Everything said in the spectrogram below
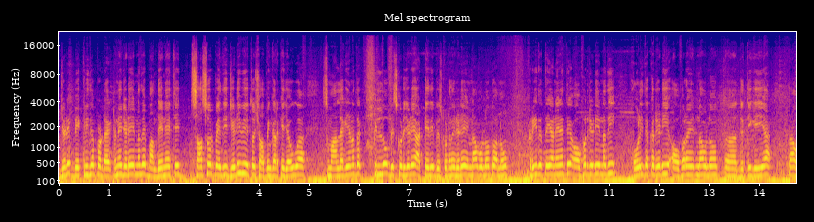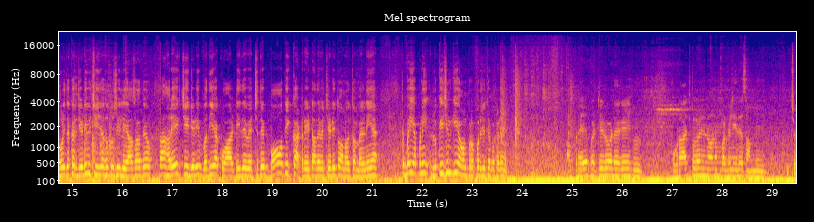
ਜਿਹੜੇ ਬੇਕਰੀ ਦੇ ਪ੍ਰੋਡਕਟ ਨੇ ਜਿਹੜੇ ਇਹਨਾਂ ਦੇ ਬੰਦੇ ਨੇ ਇੱਥੇ 700 ਰੁਪਏ ਦੀ ਜਿਹੜੀ ਵੀ ਇੱਥੋਂ ਸ਼ਾਪਿੰਗ ਕਰਕੇ ਜਾਊਗਾ ਸਮਾਨ ਲੈ ਕੇ ਜਾਣਾ ਤਾਂ ਕਿਲੋ ਬਿਸਕੁਟ ਜਿਹੜੇ ਆਟੇ ਦੇ ਬਿਸਕੁਟ ਨੇ ਜਿਹੜੇ ਇਹਨਾਂ ਵੱਲੋਂ ਤੁਹਾਨੂੰ ਫ੍ਰੀ ਦਿੱਤੇ ਜਾਣੇ ਨੇ ਤੇ ਆਫਰ ਜਿਹੜੀ ਇਹਨਾਂ ਦੀ ਹੋਲੀ ਤੱਕ ਜਿਹੜੀ ਆਫਰ ਇਹਨਾਂ ਵੱਲੋਂ ਅ, ਦਿੱਤੀ ਗਈ ਆ ਤਾਂ ਹੋਲੀ ਤੱਕ ਜਿਹੜੀ ਵੀ ਚੀਜ਼ ਆ ਤੁਸੀਂ ਲਿਆ ਸਕਦੇ ਹੋ। ਤਾਂ ਹਰੇਕ ਚੀਜ਼ ਜਿਹੜੀ ਵਧੀਆ ਕੁਆਲਿਟੀ ਦੇ ਵਿੱਚ ਤੇ ਬਹੁਤ ਹੀ ਘੱਟ ਰੇਟਾਂ ਦੇ ਵਿੱਚ ਜਿਹੜੀ ਤੁਹਾਨੂੰ ਇੱਥੋਂ ਮਿਲਣੀ ਹੈ ਤੇ ਬਈ ਆਪਣੀ ਲੋਕੇਸ਼ਨ ਕੀ ਹੈ ਹੁਣ ਪ੍ਰੋਪਰ ਜਿੱਥੇ ਆਪਾਂ ਖੜੇ ਹਾਂ ਆਪਣੇ ਇਹ ਭੱਟੀ ਰੋਡ ਹੈਗੇ ਹੂੰ। ਉਗਰਾਜ ਕਲੋਨੀ 9 ਨੰਬਰ ਗਲੀ ਦੇ ਸਾਹਮਣੇ ਜੀ। ਅੱਛਾ।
